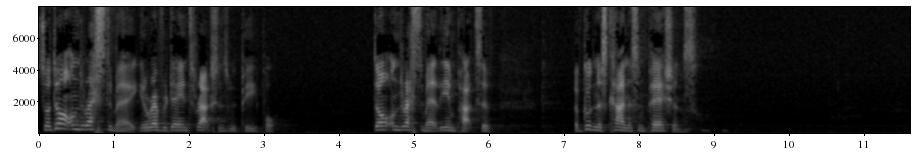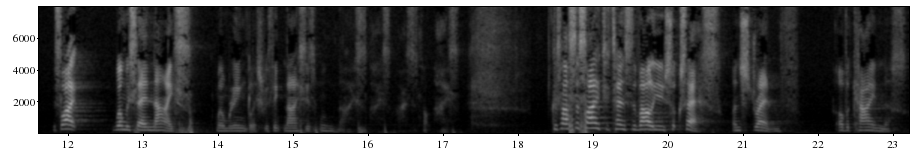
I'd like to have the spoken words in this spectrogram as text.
So don't underestimate your everyday interactions with people. Don't underestimate the impact of, of goodness, kindness, and patience. It's like when we say nice when we're English, we think nice is, mm, nice, nice, nice. It's not nice. Because our society tends to value success and strength over kindness.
